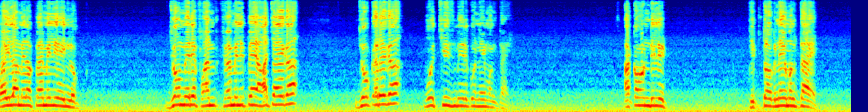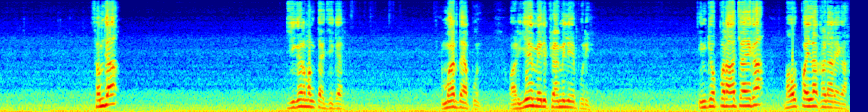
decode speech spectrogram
पहला मेरा फैमिली है इन लोग। जो मेरे फैमिली पे आ जाएगा, जो करेगा, वो चीज़ मेरे को नहीं माँगता है। अकाउंट डिलीट टिकटॉक नहीं माँगता है। समझा? जिगर माँगता है, जिगर। मर्द है अपन। और ये मेरी फैमिली है पूरी। इनके ऊपर आ जाएगा भाव पहला खड़ा रहेगा।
